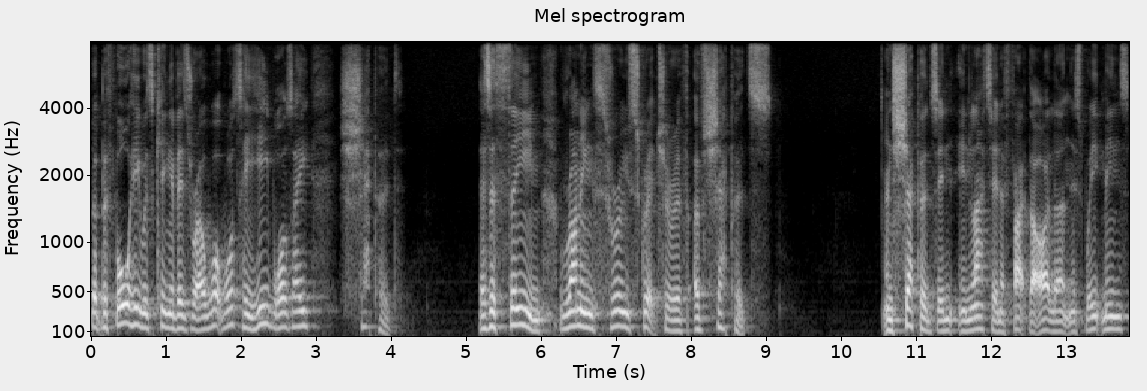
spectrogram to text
But before he was king of Israel, what was he? He was a shepherd. There's a theme running through Scripture of, of shepherds. And shepherds in, in Latin, a fact that I learned this week, means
